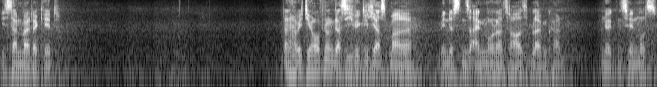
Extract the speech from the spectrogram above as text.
wie es dann weitergeht. Dann habe ich die Hoffnung, dass ich wirklich erstmal mindestens einen Monat zu Hause bleiben kann. Nirgends hin muss.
